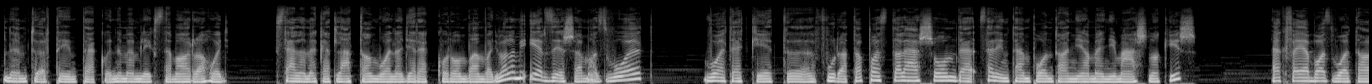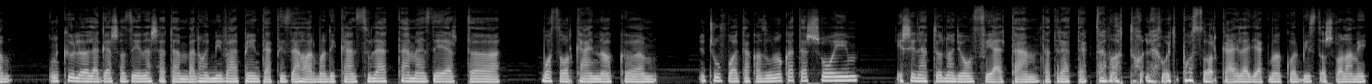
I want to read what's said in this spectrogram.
nem történtek, hogy nem emlékszem arra, hogy szellemeket láttam volna gyerekkoromban, vagy valami érzésem az volt, volt egy-két fura tapasztalásom, de szerintem pont annyi, amennyi másnak is. Legfeljebb az volt a különleges az én esetemben, hogy mivel péntek 13-án születtem, ezért boszorkánynak csúfoltak az unokatesóim, és én ettől nagyon féltem, tehát rettegtem attól, hogy boszorkány legyek, mert akkor biztos valami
